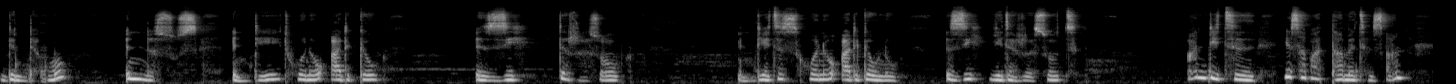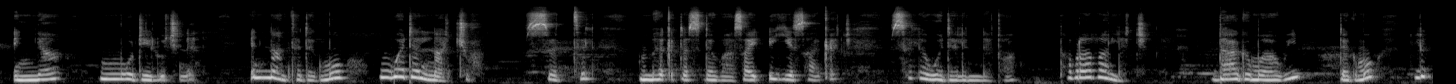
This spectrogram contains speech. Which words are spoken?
ግን ደግሞ እነሱስ እንዴት ሆነው አድገው እዚህ ደረሱ? እንዴትስ ሆነው አድገው ነው እዚህ የደረሱት? አንዲት የሰባት ዓመት ሕፃን እኛ ሞዴሎች ነን፣ እናንተ ደግሞ ወደል ናችሁ ስትል መቅደስ ደባሳይ እየሳቀች ስለ ወደልነቷ ታብራራለች። ዳግማዊ ደግሞ ልክ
